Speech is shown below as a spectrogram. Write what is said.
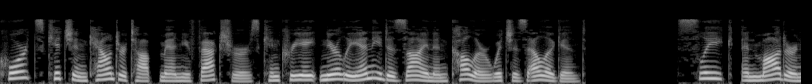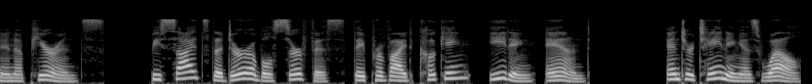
Quartz kitchen countertop manufacturers can create nearly any design and color which is elegant, sleek, and modern in appearance. Besides the durable surface, they provide cooking, eating, and entertaining as well.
